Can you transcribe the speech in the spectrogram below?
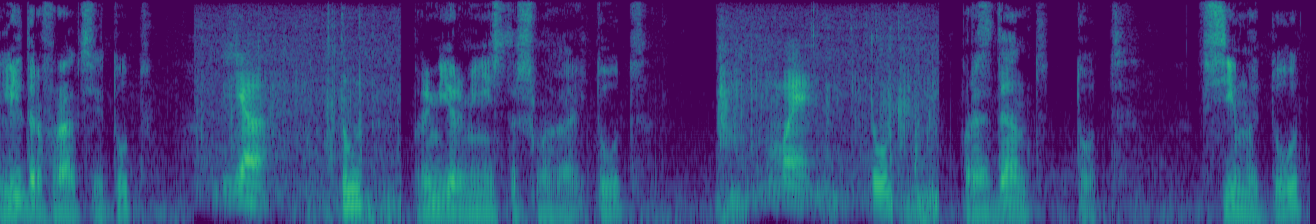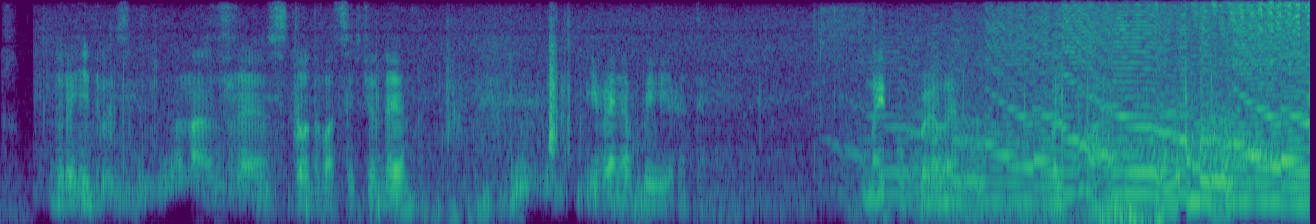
Лідер фракції тут, Я тут, прем'єр-міністр Шмигаль тут, ми тут. президент тут. Всі ми тут. Дорогі друзі, у нас вже 121, і ви не повірите. Ми купили Volkswagen.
